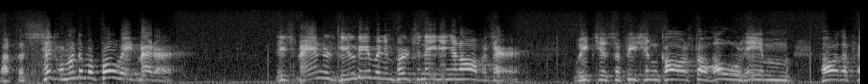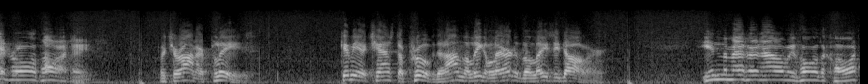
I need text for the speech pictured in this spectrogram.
but the settlement of a probate matter. This man is guilty of impersonating an officer, which is sufficient cause to hold him for the federal authorities. But, Your Honor, please, give me a chance to prove that I'm the legal heir to the lazy dollar. In the matter now before the court,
